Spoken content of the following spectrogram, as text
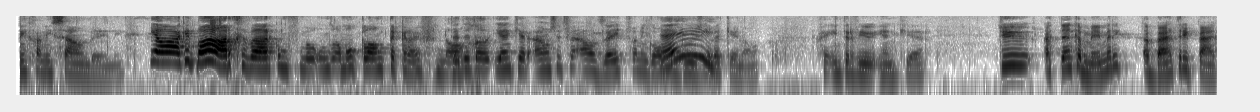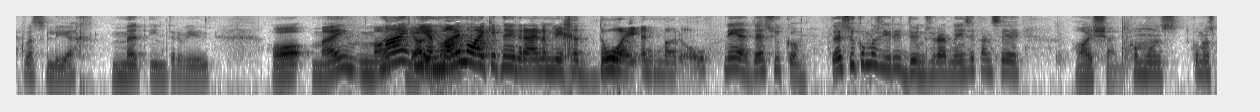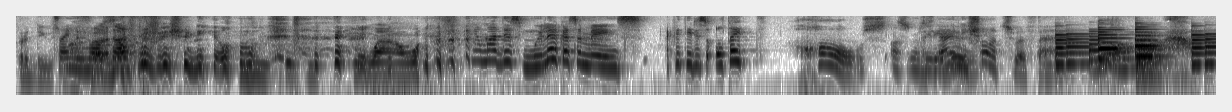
nie gaan nie sound hê nie. Ja, ek het baie hard gewerk om vir ons almal klank te kry vandag. Dit het al een keer ons het vir Elzait van die Golden Hey. Goose julle ken al geïnterview een keer. Toe ek dink 'n memory 'n battery pack was leeg mid interview. Ha, my my my nee, my mic- mic het net randomly gedooi in die middel. Nee, dis hoekom. Dis hoekom ons hierdie doen sodat mense kan sê, "Hi Shane, kom ons kom ons produce Sy maar noem vir- haarself professioneel. wow. ja, maar dis moeilik as 'n mens. Ek weet nie, dis altyd chaos as ons Is hierdie jy doen. nie shot so fan? Ja. Ek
